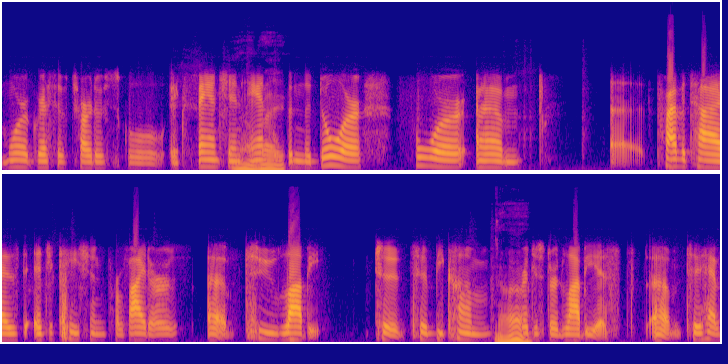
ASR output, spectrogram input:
more aggressive charter school expansion Oh, and right. opened the door for um, uh, privatized education providers uh, to lobby to to become Ah. registered lobbyists um, to have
